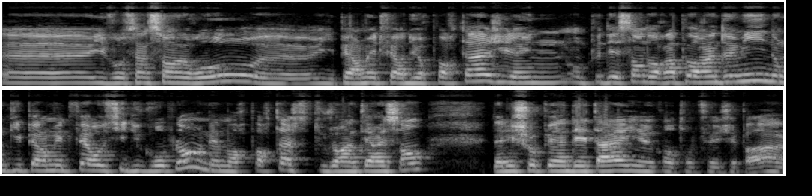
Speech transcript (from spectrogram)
Euh, il vaut 500 euros. Euh, il permet de faire du reportage. On peut descendre au rapport 1,5, donc il permet de faire aussi du gros plan. Même en reportage, c'est toujours intéressant d'aller choper un détail quand on fait, je sais pas,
